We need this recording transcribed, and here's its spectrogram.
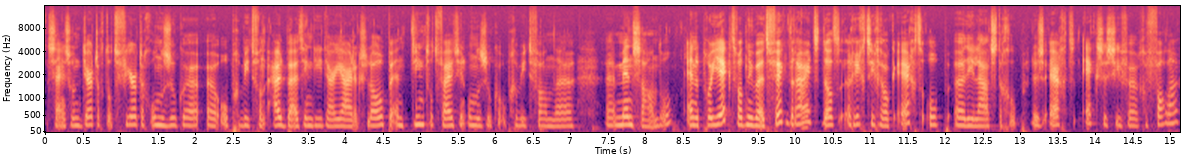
zijn zo'n 30 tot 40 onderzoeken op gebied van uitbuiting die daar jaarlijks lopen. En 10 tot 15 onderzoeken op gebied van uh, mensenhandel. En het project wat nu bij het VEC draait, dat richt zich ook echt op die laatste groep. Dus echt excessieve gevallen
